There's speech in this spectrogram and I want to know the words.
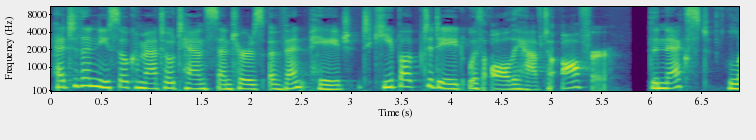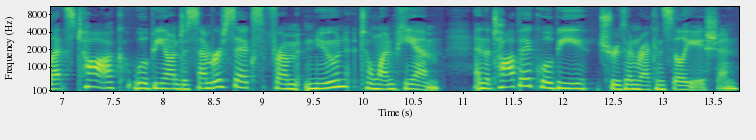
Head to the Nisohkamatotan Center's event page to keep up to date with all they have to offer. The next Let's Talk will be on December 6th from noon to 1 p.m., and the topic will be Truth and Reconciliation.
